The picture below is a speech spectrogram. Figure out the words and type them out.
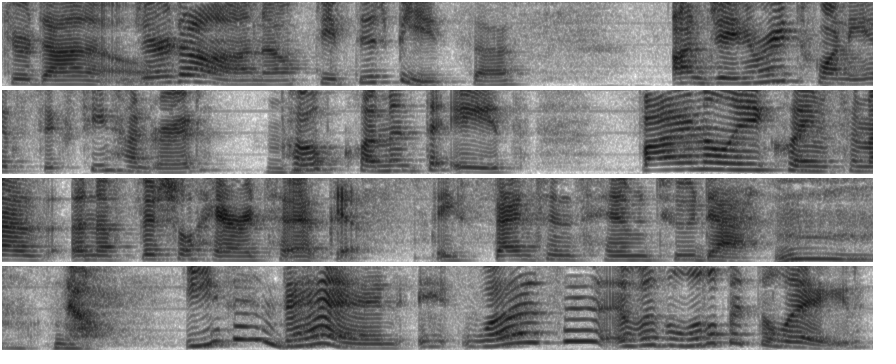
Giordano. Giordano. Deep dish pizza. On January twentieth, sixteen Mm-hmm. Pope Clement VIII finally claims him as an official heretic. Yes. They sentence him to death. No. Even then it was it was a little bit delayed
